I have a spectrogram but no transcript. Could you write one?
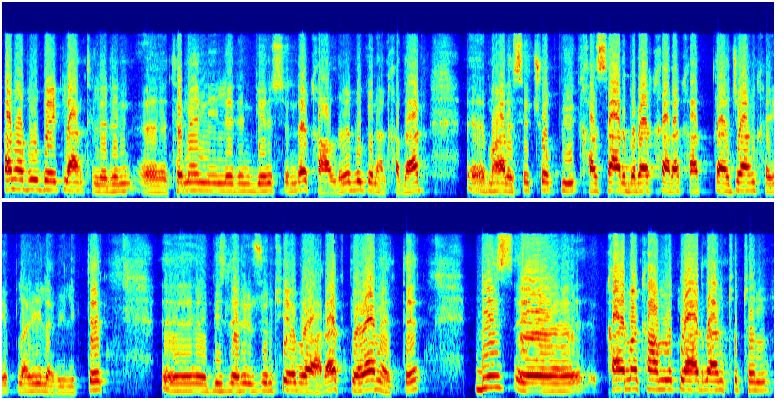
Ama bu beklentilerin, e, temennilerin gerisinde kaldı ve bugüne kadar e, maalesef çok büyük hasar bırakarak hatta can kayıplarıyla birlikte e, bizleri üzüntüye boğarak devam etti. Biz e, kaymakamlıklardan tutun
